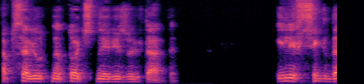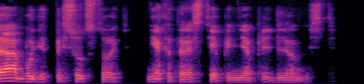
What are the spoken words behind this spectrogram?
абсолютно точные результаты? Или всегда будет присутствовать некоторая степень неопределенности?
